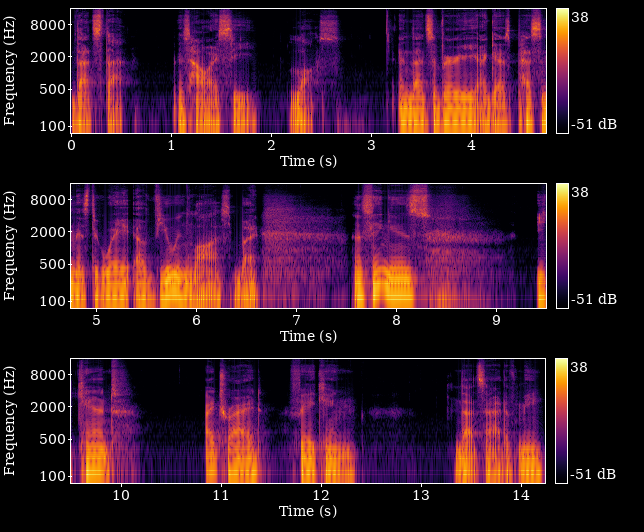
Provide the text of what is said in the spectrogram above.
that's that is how I see loss. And that's a very, I guess, pessimistic way of viewing loss. But the thing is, you can't. I tried faking that side of me.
